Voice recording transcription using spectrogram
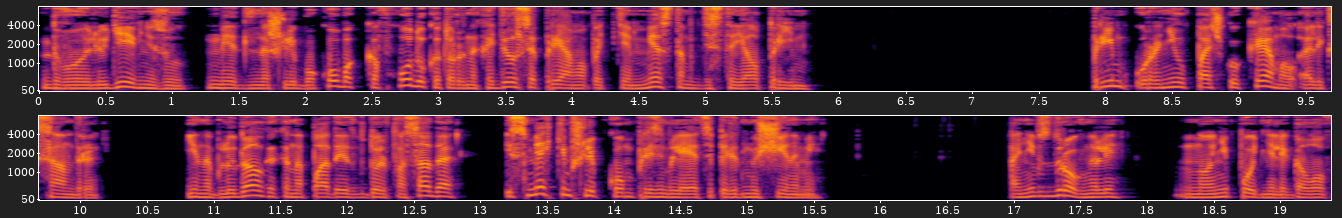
Двое людей внизу медленно шли бок о бок ко входу, который находился прямо под тем местом, где стоял Прим. Прим уронил пачку Кэмел Александры и наблюдал, как она падает вдоль фасада и с мягким шлепком приземляется перед мужчинами. Они вздрогнули, но не подняли голов.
